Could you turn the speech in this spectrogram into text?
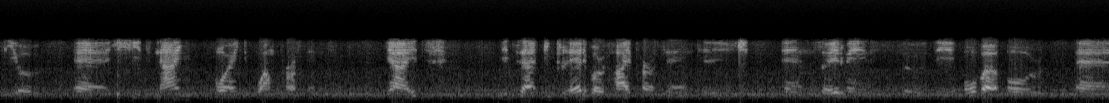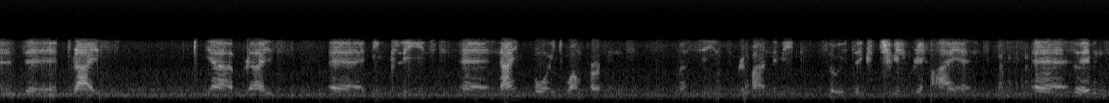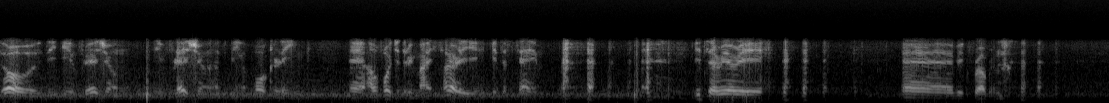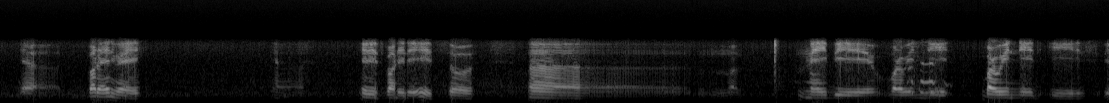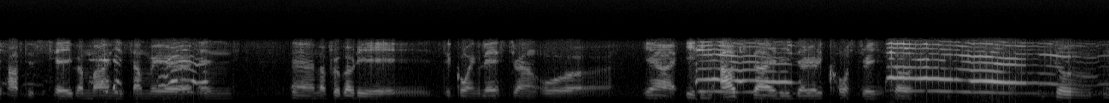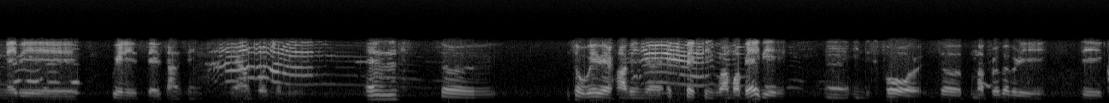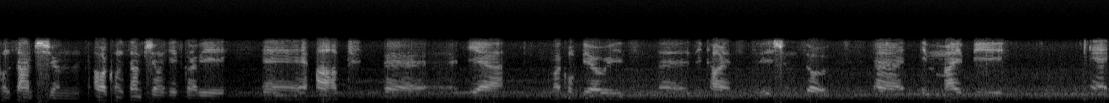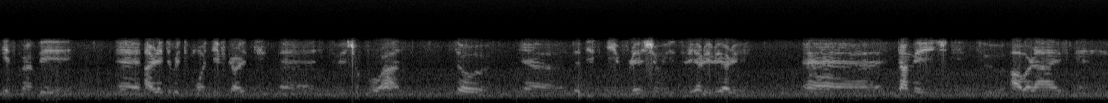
9.1 percent. Yeah, it's it's an incredible high percentage, and so it means the overall uh, the price, yeah, price uh, increased uh, 9.1 percent since the pandemic. So it's extremely high, and uh, so even though the inflation inflation has been occurring, uh, unfortunately my salary is the same. it's a really uh, big problem. yeah, but anyway, uh, it is what it is. So. Uh, maybe what we need what we need is we have to save money somewhere and um, probably going restaurant or yeah eating outside is really costly. So so maybe we need to save something. Yeah unfortunately. And so so we were having uh, expecting one more baby uh, in this fall. So probably the consumption, our consumption is gonna be uh, up. Uh, yeah, compared with uh, the current situation. So uh, it might be, uh, it's gonna be uh, a little bit more difficult uh, situation for us. So yeah, the, this inflation is really, really uh, damaged to our lives and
